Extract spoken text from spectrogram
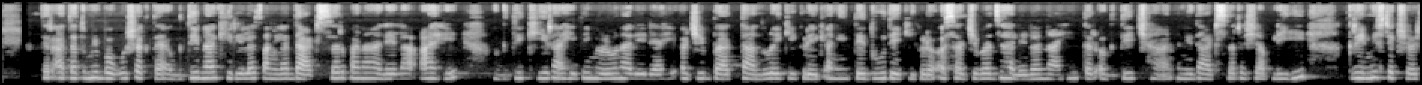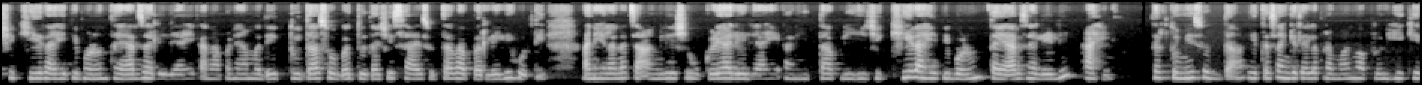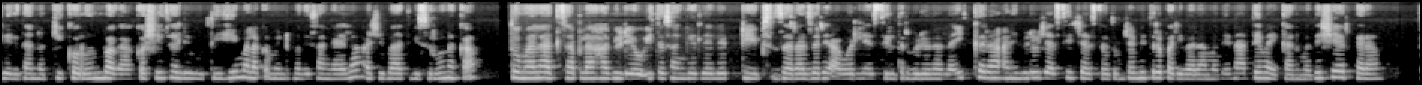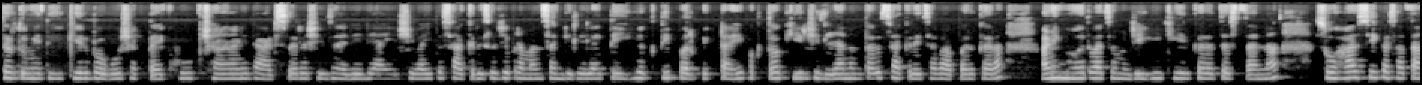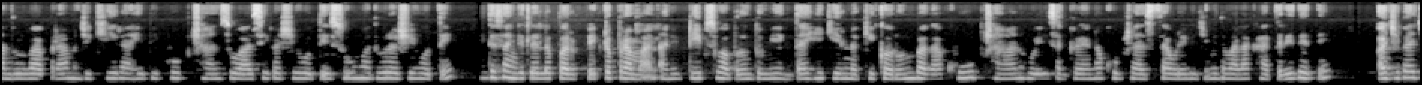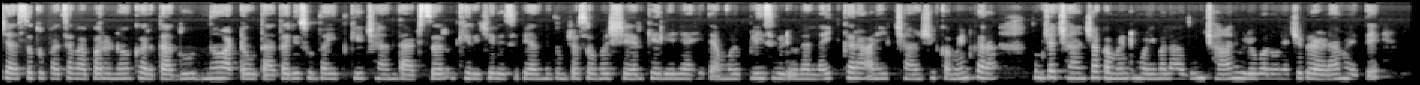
तर आता तुम्ही बघू शकता अगदी ना खिरीला चांगला दाटसरपणा आलेला आहे. अगदी खीर आहे ती मिळून आलेली आहे. अजिबात तांदूळ एकीकडे आणि ते दूध एकीकडे असं अजिबात झालेलं नाही. तर अगदी छान आणि दाटसर अशी आपली ही क्रीमी टेक्स्चरची खीर आहे ती म्हणून तयार झालेली आहे. कारण आपण यामध्ये दुधासोबत दुधाची साय सुद्धा वापरलेली होती. आणि ह्याला ना चांगली अशी उकळी आलेली आहे आणि आता आपली ही जी खीर आहे ती बनून तयार झालेली आहे. तर तुम्ही सुद्धा इथं सांगितलेलं प्रमाण वापरून ही खीर एकदा नक्की करून बघा कशी झाली होती हे मला कमेंटमध्ये सांगायला अजिबात विसरू नका. तुम्हाला आजचा आपला हा व्हिडिओ इथं सांगितलेले टिप्स जरा जरी आवडले असतील तर व्हिडिओला लाईक करा आणि व्हिडिओ जास्तीत जास्त तुमच्या मित्रपरिवारामध्ये नातेवाईकांमध्ये शेअर करा. तर तुम्ही ती खीर बघू शकताय. खूप छान आणि दाटसर अशी झालेली आहे. शिवाय इथं साखरेचं जे प्रमाण सांगितलेलं आहे तेही अगदी परफेक्ट आहे. फक्त खीर शिजल्यानंतरच साखरेचा वापर करा. आणि महत्त्वाचं म्हणजे ही खीर करत असताना सुहासिक असा तांदूळ वापरा. म्हणजे खीर आहे ती खूप छान सुहासिक अशी होते सुमधुर अशी होते. इथे सांगितलेलं परफेक्ट प्रमाण आणि टिप्स वापरून तुम्ही एकदा ही खीर नक्की करून बघा. खूप छान होईल. सगळ्यांना खूप जास्त आवडेल याची मी तुम्हाला खात्री देते. अजिबात जास्त तुपाचा वापर न करता दूध न आटवता तरीसुद्धा इतकी छान दाटसर खिरीची रेसिपी आज मी तुमच्यासोबत शेअर केलेली आहे. त्यामुळे प्लीज व्हिडिओला लाईक करा आणि एक छानशी कमेंट करा. तुमच्या छानशा कमेंटमुळे मला अजून छान व्हिडिओ बनवण्याची प्रेरणा मिळते.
